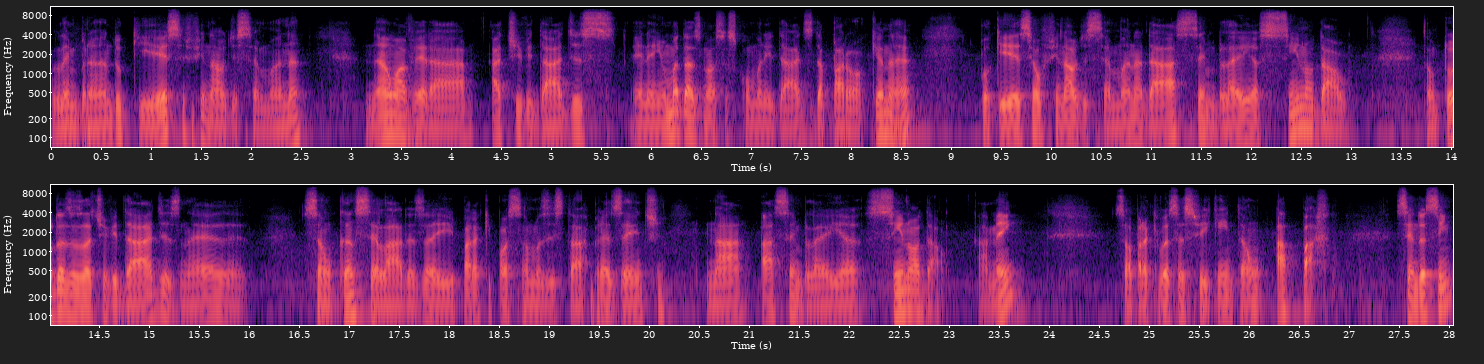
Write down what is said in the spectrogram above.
lembrando que esse final de semana não haverá atividades em nenhuma das nossas comunidades da paróquia, né? Porque esse é o final de semana da Assembleia Sinodal. Então, todas as atividades, né, são canceladas aí para que possamos estar presente na Assembleia Sinodal. Amém? Só para que vocês fiquem então a par. Sendo assim,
